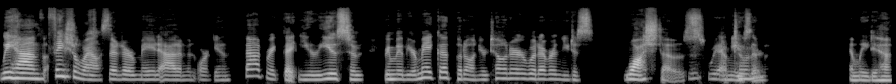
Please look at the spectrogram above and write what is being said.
we have facial rounds that are made out of an organic fabric that you use to remove your makeup, put on your toner, whatever, and you just wash mm, those We have and use them. And we do have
